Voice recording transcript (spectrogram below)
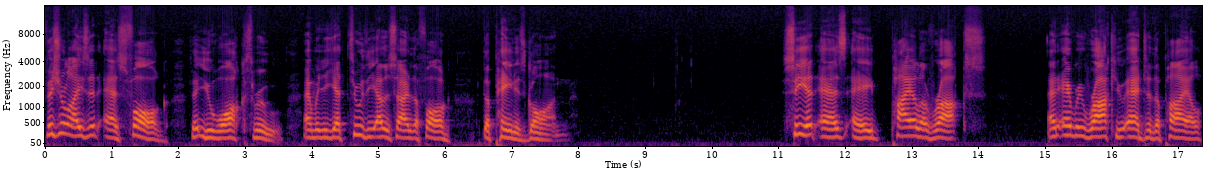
Visualize it as fog that you walk through. And when you get through the other side of the fog, the pain is gone. See it as a pile of rocks, and every rock you add to the pile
